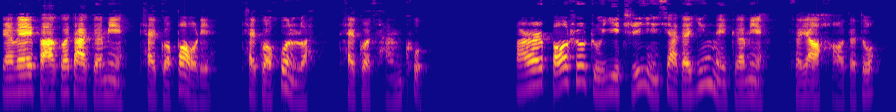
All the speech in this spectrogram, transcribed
认为法国大革命太过暴烈、太过混乱、太过残酷。而保守主义指引下的英美革命则要好得多。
